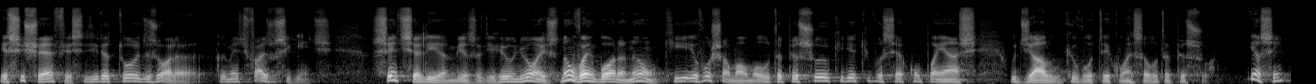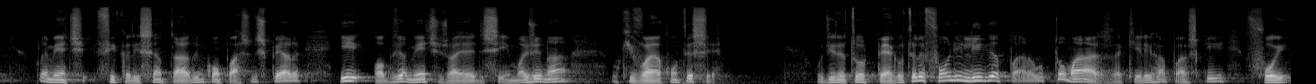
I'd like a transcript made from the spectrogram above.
Esse chefe, esse diretor, diz: Olha, Clemente, faz o seguinte. Sente-se ali à mesa de reuniões, não vá embora não, que eu vou chamar uma outra pessoa, eu queria que você acompanhasse o diálogo que eu vou ter com essa outra pessoa. E assim, Clemente fica ali sentado em compasso de espera e, obviamente, já é de se imaginar o que vai acontecer. O diretor pega o telefone e liga para o Tomás, aquele rapaz que foi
